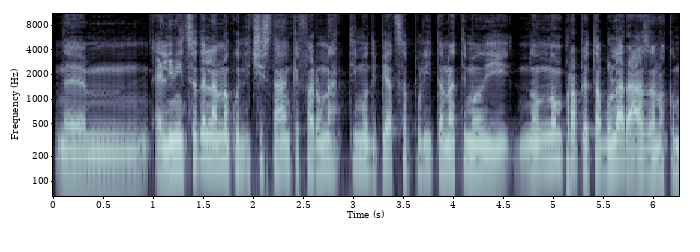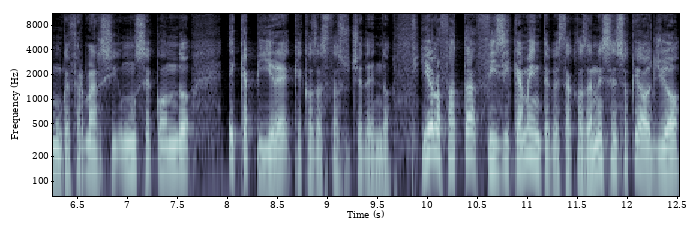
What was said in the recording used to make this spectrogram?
ehm, è l'inizio dell'anno, quindi ci sta anche fare un attimo di piazza pulita, un attimo di non, non, proprio tabula rasa, ma comunque fermarsi un secondo e capire che cosa sta succedendo. Io l'ho fatta fisicamente questa cosa, nel senso che oggi ho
